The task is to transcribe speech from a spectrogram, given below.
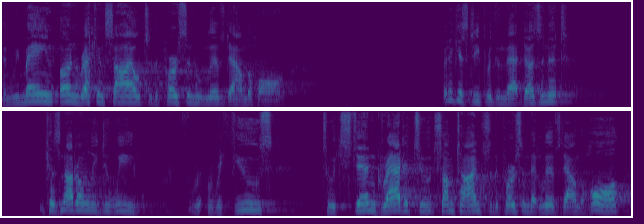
and remain unreconciled to the person who lives down the hall. But it gets deeper than that, doesn't it? Because not only do we f- refuse to extend gratitude sometimes to the person that lives down the hall,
